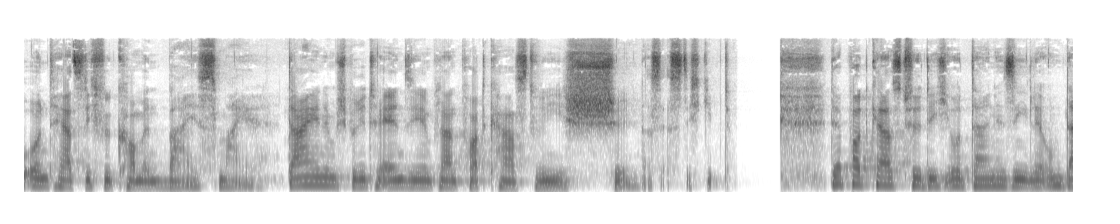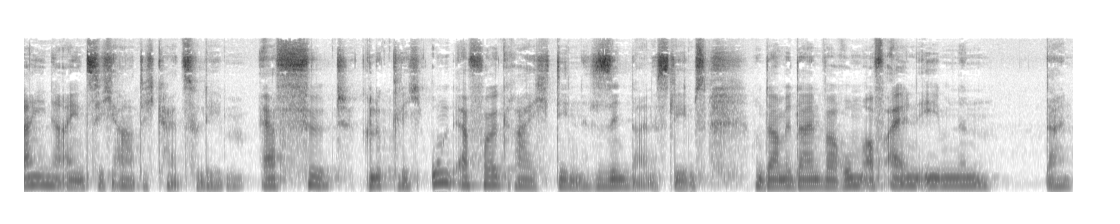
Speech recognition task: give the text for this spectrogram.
Und herzlich willkommen bei Smile, deinem spirituellen Seelenplan-Podcast. Wie schön, dass es dich gibt. Der Podcast für dich und deine Seele, um deine Einzigartigkeit zu leben. Erfüllt, glücklich und erfolgreich den Sinn deines Lebens und damit dein Warum auf allen Ebenen, dein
